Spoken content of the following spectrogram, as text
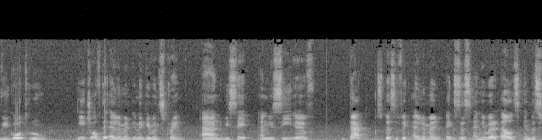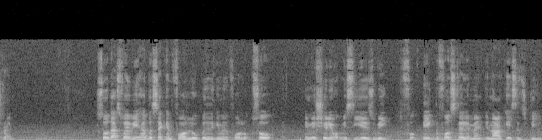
we go through each of the element in a given string and we say and we see if that specific element exists anywhere else in the string so that's why we have the second for loop in the given for loop. So initially what we see is we take the first element in our case it's d.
